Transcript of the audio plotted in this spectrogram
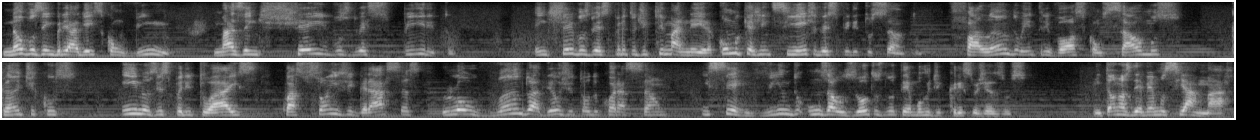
Não vos embriagueis com vinho, mas enchei-vos do espírito Enchei-vos do Espírito de que maneira? Como que a gente se enche do Espírito Santo? Falando entre vós com salmos, cânticos, hinos espirituais, com ações de graças, louvando a Deus de todo o coração e servindo uns aos outros no temor de Cristo Jesus. Então nós devemos se armar.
